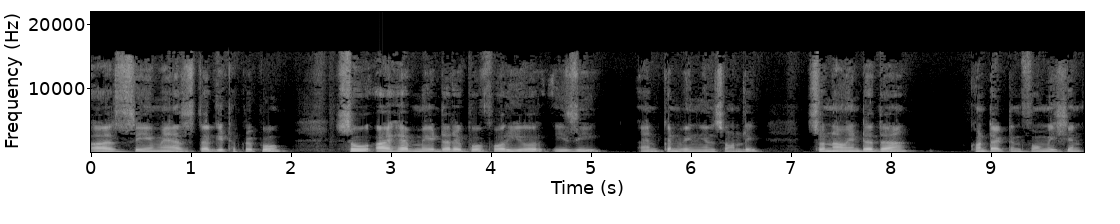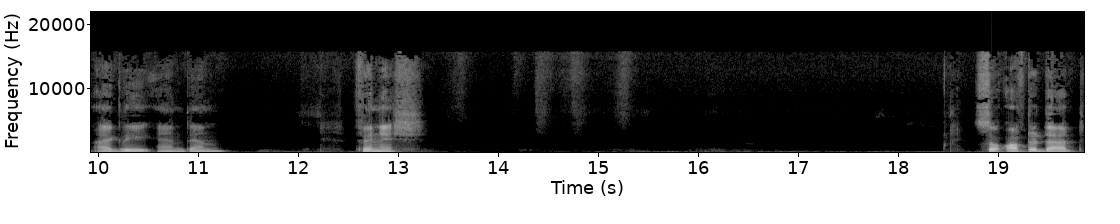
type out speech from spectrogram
are same as the github repo. So i have made the repo for your easy and convenience only. So now enter the contact information agree and then finish. So after that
